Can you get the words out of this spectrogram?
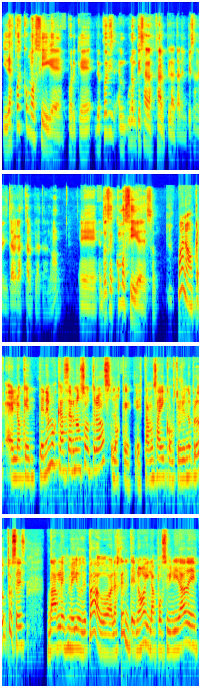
Y después, ¿cómo sigue? Porque después uno empieza a gastar plata, empieza a necesitar gastar plata, ¿no? Eh, entonces, ¿cómo sigue eso? Bueno, eh, lo que tenemos que hacer nosotros, los que estamos ahí construyendo productos, es darles medios de pago a la gente, ¿no? Y la posibilidad de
